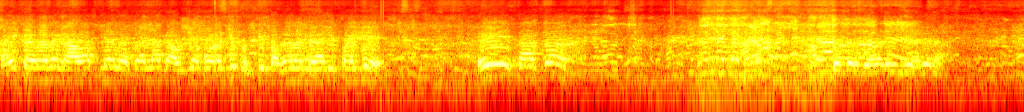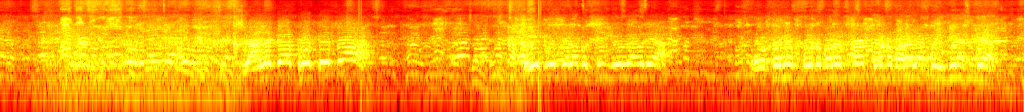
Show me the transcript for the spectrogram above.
काही करणाऱ्या गावातल्या लोकांना गावच्या पोराची कुस्ती बघायला मिळाली पाहिजे ए सार्थक तर बोराडे झाले ना झालं का फोटोचा? एक रुपयाला बक्षीस घेऊन जाऊ द्या. फोटोला पोट भरत नाही पोट भरायला पैसे लागतात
